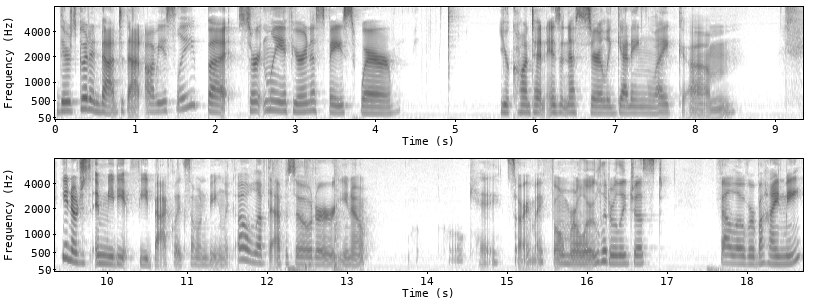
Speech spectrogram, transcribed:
there's good and bad to that obviously but certainly if you're in a space where your content isn't necessarily getting like um you know just immediate feedback like someone being like oh love the episode or you know okay sorry my foam roller literally just fell over behind me.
